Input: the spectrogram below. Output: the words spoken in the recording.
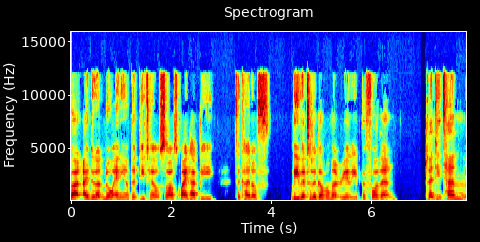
but I didn't know any of the details. So I was quite happy to kind of leave it to the government really before then. 2010,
